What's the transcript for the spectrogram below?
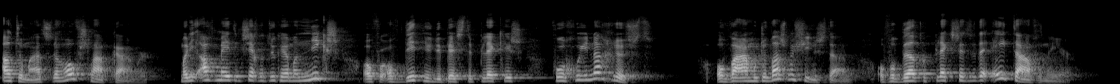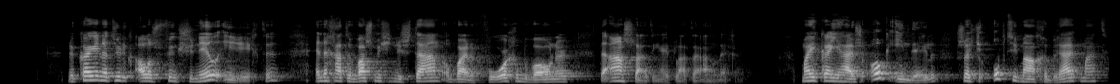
automatisch de hoofdslaapkamer. Maar die afmeting zegt natuurlijk helemaal niks over of dit nu de beste plek is voor een goede nachtrust. Of waar moet de wasmachine staan? Of op welke plek zetten we de eettafel neer? Dan kan je natuurlijk alles functioneel inrichten en dan gaat de wasmachine staan op waar de vorige bewoner de aansluiting heeft laten aanleggen. Maar je kan je huis ook indelen zodat je optimaal gebruik maakt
